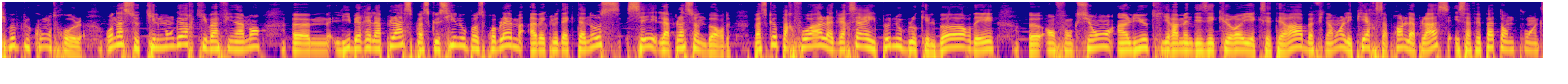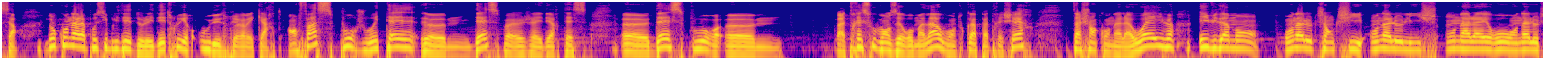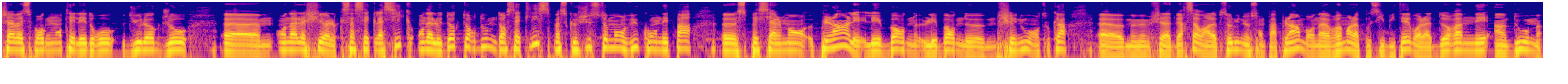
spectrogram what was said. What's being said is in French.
peu plus contrôle. On a ce Killmonger qui va finalement euh, libérer la place parce que s'il nous pose problème avec le deck Thanos, c'est la place on board. Parce que parfois l'adversaire il peut nous bloquer le board et euh, en fonction, un lieu qui ramène des écureuils etc. Bah, finalement les pierres ça prend de la place et ça fait pas tant de points que ça. Donc on a la possibilité de les détruire ou détruire les cartes en face pour jouer euh, Death, j'allais dire Tess, euh, Death pour euh, bah, très souvent 0 mana, ou en tout cas pas très cher, sachant qu'on a la Wave. Évidemment, on a le Chang-Chi, on a le Lich, on a l'Aéro, on a le Chavez pour augmenter les draws, du Lockjaw, euh, on a la She-Hulk, ça c'est classique. On a le Doctor Doom dans cette liste parce que justement, vu qu'on n'est pas spécialement plein, les, bornes, chez nous en tout cas, même chez l'adversaire dans l'absolu ne sont pas pleins, on a vraiment la possibilité voilà, de ramener un Doom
